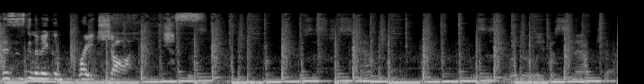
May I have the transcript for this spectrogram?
This is gonna make a great shot. Yes. This, this is just Snapchat. This is literally just Snapchat.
